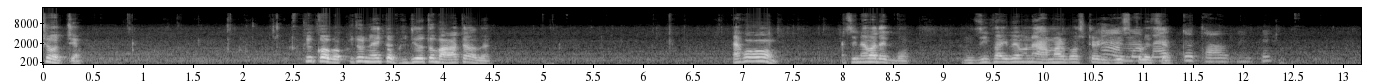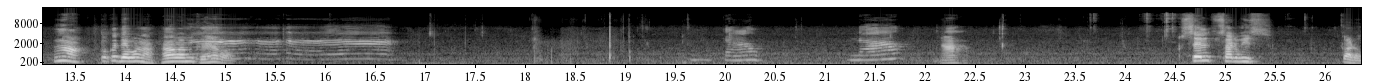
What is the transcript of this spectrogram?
শো হচ্ছে। কি করব? কিছু নেই তো ভিডিও তো বাড়াতে হবে। এখন সিনেমা দেখব। জি ফাইভে মানে আমার বসটা রিলিজ করেছে। না তোকে দেবো না। সব আমি খেয়ে নেব। সেলফ সার্ভিস করো।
